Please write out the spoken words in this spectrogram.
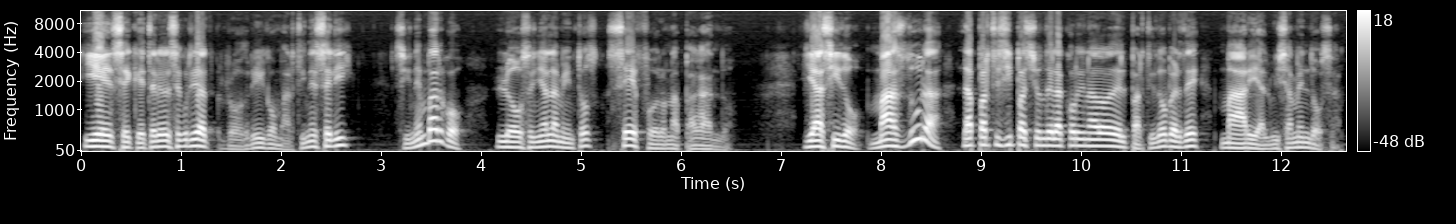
y el secretario de seguridad Rodrigo Martínez Elí, sin embargo, los señalamientos se fueron apagando. Y ha sido más dura la participación de la coordinadora del Partido Verde, María Luisa Mendoza.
